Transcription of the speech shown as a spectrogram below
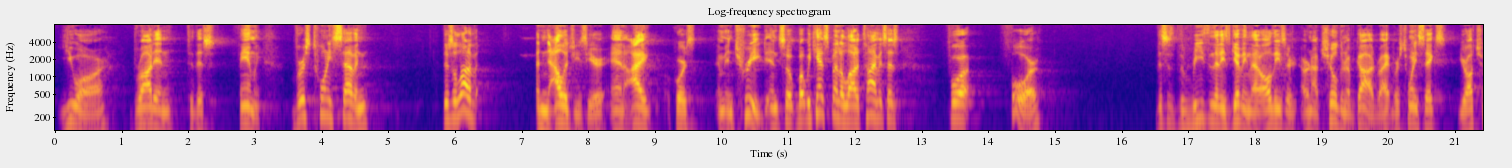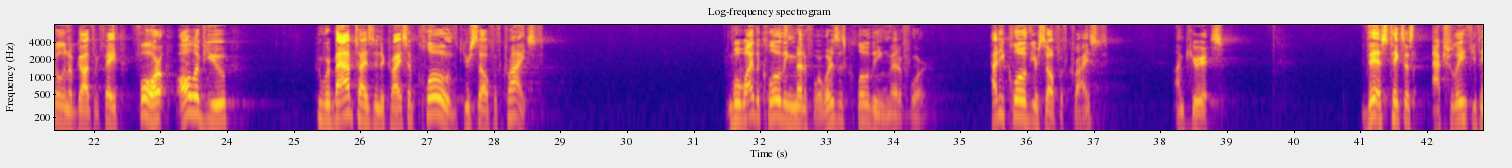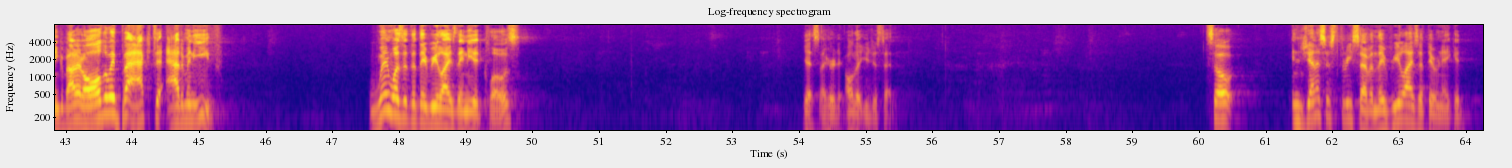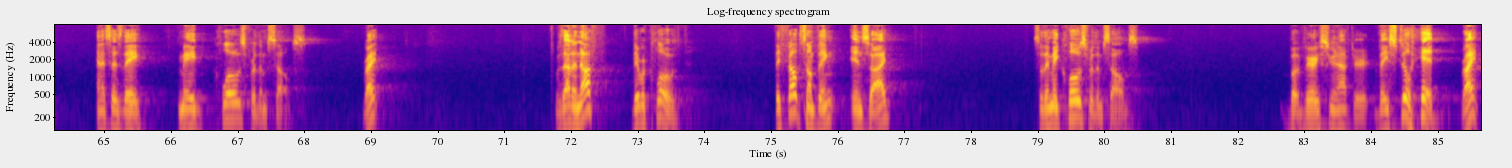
you are brought into this family. Verse 27, there's a lot of analogies here, and I, of course, am intrigued. And so, but we can't spend a lot of time. It says, for, for, this is the reason that he's giving that all these are, are now children of God, right? Verse 26, you're all children of God through faith. For all of you who were baptized into Christ have clothed yourself with Christ. Well, why the clothing metaphor? What is this clothing metaphor? How do you clothe yourself with Christ? I'm curious. This takes us, actually, if you think about it, all the way back to Adam and Eve. When was it that they realized they needed clothes? Yes, I heard all that you just said. So, in Genesis 3 7, they realized that they were naked, and it says they made clothes for themselves. Right? Was that enough? They were clothed. They felt something inside, so they made clothes for themselves but very soon after, they still hid, right?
